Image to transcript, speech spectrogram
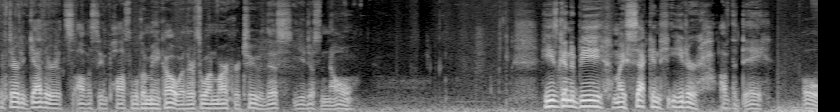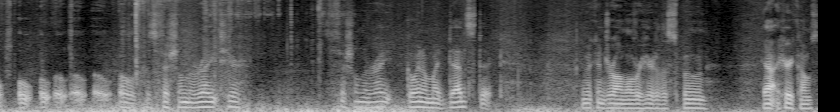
if they're together, it's obviously impossible to make out whether it's one mark or two. This you just know. He's gonna be my second eater of the day. Oh, oh, oh, oh, oh, oh, oh, there's a fish on the right here. Fish on the right, going on my dead stick. Maybe I can draw him over here to the spoon. Yeah, here he comes.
